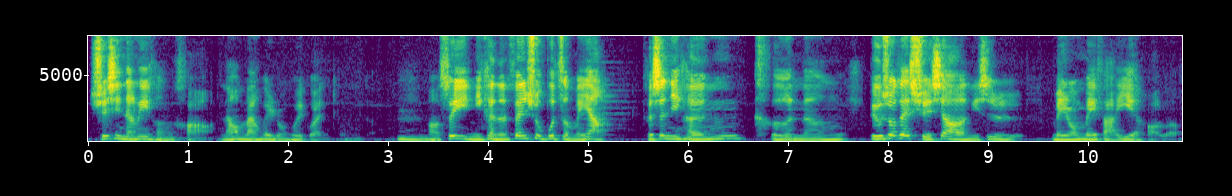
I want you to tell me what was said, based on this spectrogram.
学习能力很好，然后蛮会融会贯通的，嗯啊，所以你可能分数不怎么样，可是你很可能，比如说在学校你是美容美发业好了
